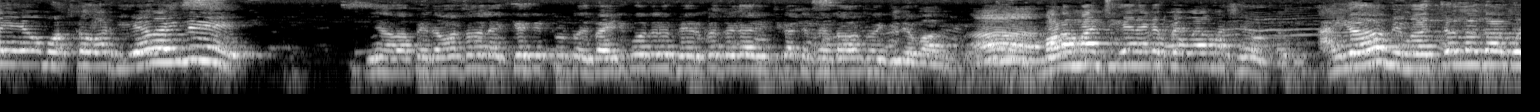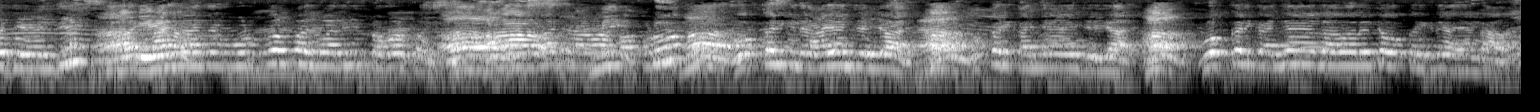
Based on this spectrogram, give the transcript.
ఏందయ్యా మొట్టుకోబడుతుంది ఏమైంది? పెద్ద మనుషులు లెక్కే గిట్టుంటుంది బయటికి పోతేనే పేరు పెద్దగా ఇంటికంటే పెద్దవాళ్ళు తగ్గిదే వాళ్ళు. మనం మంచిగానే పెద్ద మంచిగా ఉంటుంది అయ్యో మీ మంచంలో కాకపోతే ఏంటి ఊరుకో పది ఇష్టపడతాం ఇప్పుడు ఒక్కరికి న్యాయం చెయ్యాలి ఒక్కరికి అన్యాయం చెయ్యాలి ఒక్కరికి అన్యాయం కావాలంటే ఒక్కరికి న్యాయం కావాలి.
